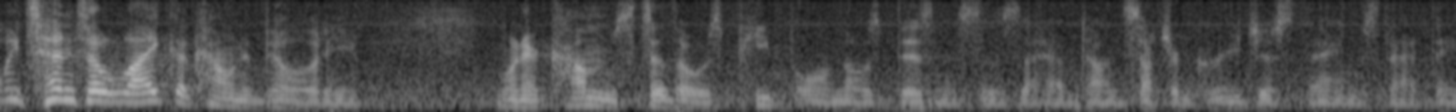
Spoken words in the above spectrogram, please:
we tend to like accountability when it comes to those people and those businesses that have done such egregious things that they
